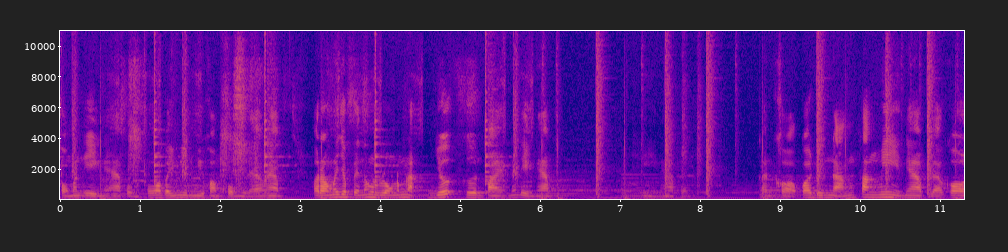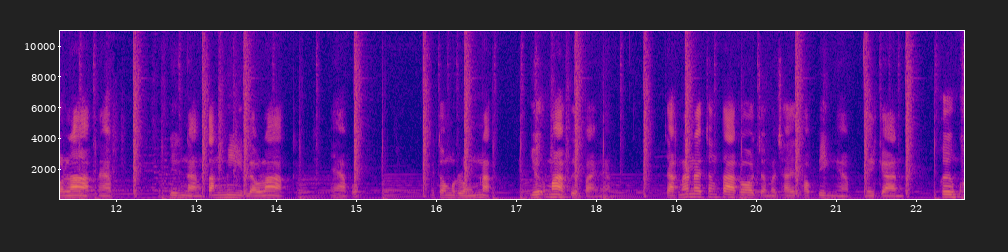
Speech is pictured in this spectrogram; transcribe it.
ของมันเองนะครับผมเพราะว่าใบมีดมีความคมอยู่แล้วนะครับ เราไม่จำเป็นต้องลงน้ำหนักเยอะเกินไปนั่นเองนะครับนี่นะครับผมการขอบก็ดึงหนังตั้งมีดนะครับ แล้วก็ลากนะครับ ดึงหนังตั้งมีดแล้วลากนะครับผมไม่ต้องลงน้ำหนักเยอะมากเกินไปนะครับ จากนั้นนะจ้างต้าก็จะมาใช้ท็อปปิ้งนะครับในการเพิ่มข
